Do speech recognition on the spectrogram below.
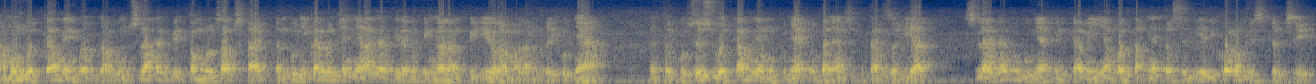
namun buat kamu yang baru gabung silahkan klik tombol subscribe dan bunyikan loncengnya agar tidak ketinggalan video ramalan berikutnya. Dan terkhusus buat kamu yang mempunyai pertanyaan seputar zodiak silahkan hubungi admin kami yang kontaknya tersedia di kolom deskripsi.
